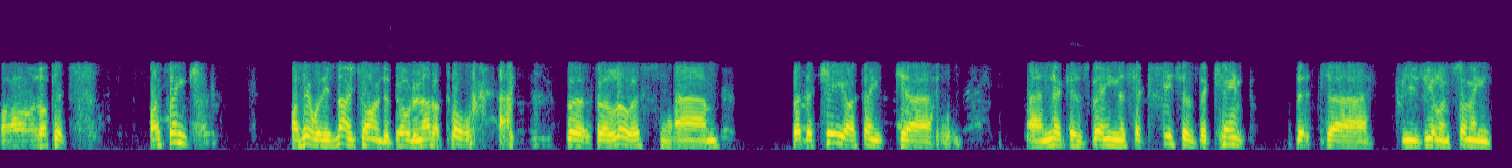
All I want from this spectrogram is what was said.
Oh, look, it's. I think. I think well, there's no time to build another pool for for Lewis. Um, but the key, I think, uh, uh, Nick, has been the success of the camp that uh, New Zealand swimming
